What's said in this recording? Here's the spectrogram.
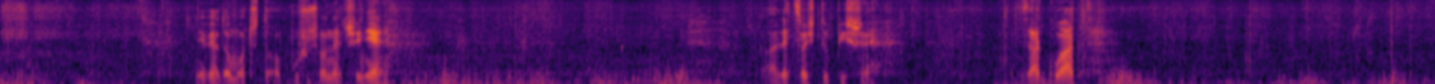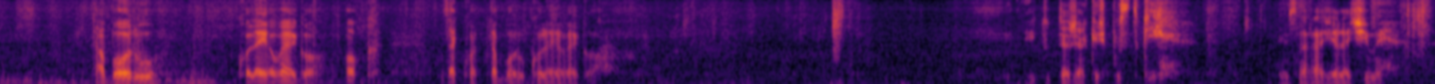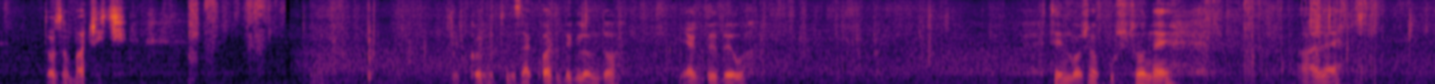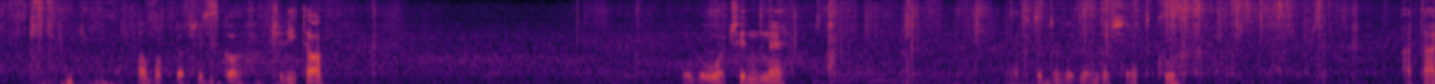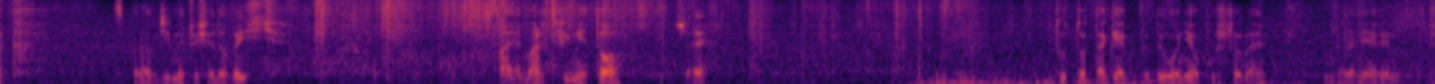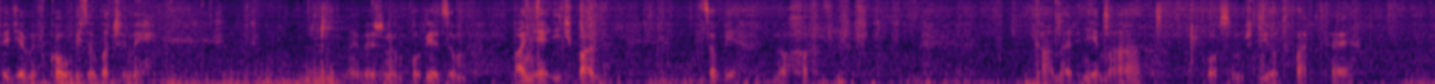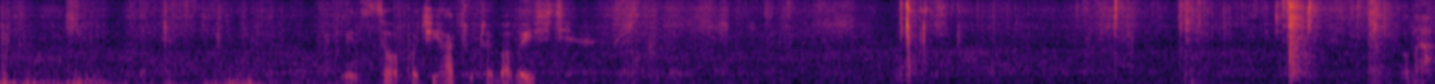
Nie wiadomo, czy to opuszczone, czy nie. Ale coś tu pisze. Zakład taboru kolejowego. Ok. Zakład taboru kolejowego. I tu też jakieś pustki. Więc na razie lecimy to zobaczyć. Tylko, że ten zakład wygląda jakby był tym może opuszczony, ale obok to wszystko, czyli to by było czynne. To tu wygląda w środku? A tak sprawdzimy, czy się do wyjść. Ale martwi mnie to, że tu to tak jakby było nieopuszczone. Ale nie wiem, przejdziemy w koło i zobaczymy. Najwyżej nam powiedzą, panie, idź pan sobie. No. Kamer nie ma. O, są drzwi otwarte. Więc co, po cichaczu trzeba wyjść. Dobra.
